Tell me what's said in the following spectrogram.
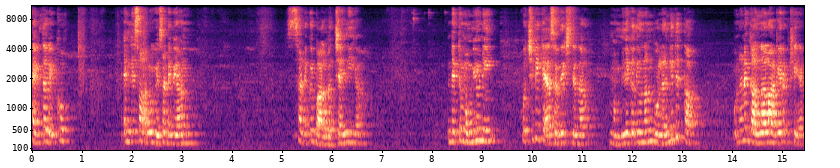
ਹੈਗੀ ਤਾਂ ਵੇਖੋ, ਇੰਨੇ ਸਾਲ ਹੋ ਗਏ ਸਾਡੇ ਵਿਆਹ ਨੂੰ। ਸਾਡੇ ਕੋਈ ਬਾਲ ਬੱਚਾ ਹੀ ਨਹੀਂਗਾ ਨਹੀਂ ਤਾਂ ਮੰਮੀ ਨਹੀਂ ਕੁਝ ਵੀ ਕਹਿ ਸਕਦੇ ਰਿਸ਼ਤੇਦਾਰ। ਮੰਮੀ ਨੇ ਕਦੀ ਉਹਨਾਂ ਨੂੰ ਬੋਲਣ ਨਹੀਂ ਦਿੱਤਾ। ਉਹਨਾਂ ਨੇ ਗੱਲ ਨਾਲ ਆ ਕੇ ਰੱਖਿਆ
